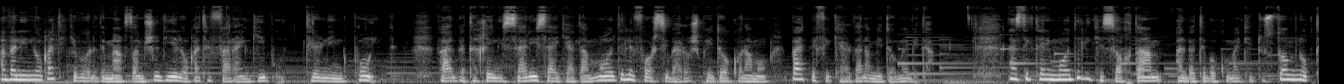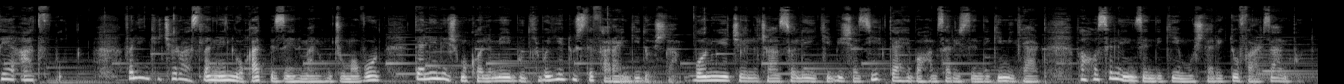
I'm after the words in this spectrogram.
اولین لغتی که وارد مغزم شد یه لغت فرنگی بود turning point و البته خیلی سریع سعی کردم معادل فارسی براش پیدا کنم و بعد به فکر کردنم ادامه بدم. نزدیکترین معادلی که ساختم البته با کمک دوستام نقطه عطف بود. ولی اینکه چرا اصلا این لغت به ذهن من هجوم آورد دلیلش مکالمه ای بود که با یه دوست فرنگی داشتم. بانوی چهل و چند ساله ای که بیش از یک دهه با همسرش زندگی می‌کرد و حاصل این زندگی مشترک دو فرزند بود.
